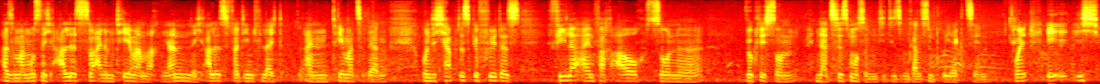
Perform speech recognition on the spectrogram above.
also man muss nicht alles zu einem Thema machen. Ja? Nicht alles verdient vielleicht ein Thema zu werden. Und ich habe das Gefühl, dass viele einfach auch so eine wirklich so einen Narzissmus in diesem ganzen Projekt sehen. Und ich,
